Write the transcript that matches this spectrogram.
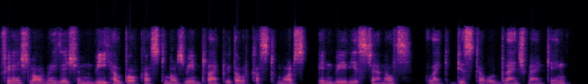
financial organization, we help our customers, we interact with our customers in various channels like digital branch banking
